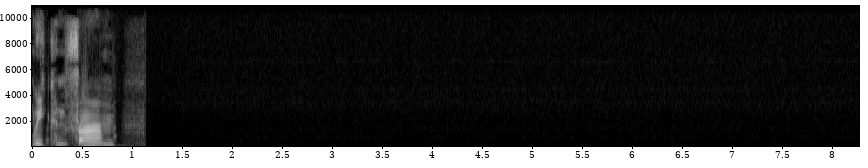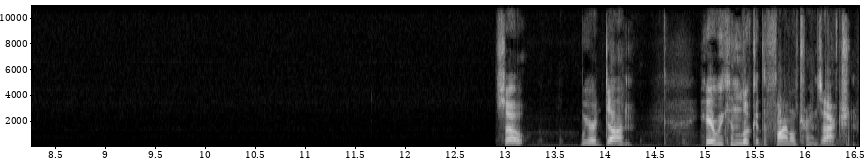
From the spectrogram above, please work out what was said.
We confirm So, we are done. Here we can look at the final transaction.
